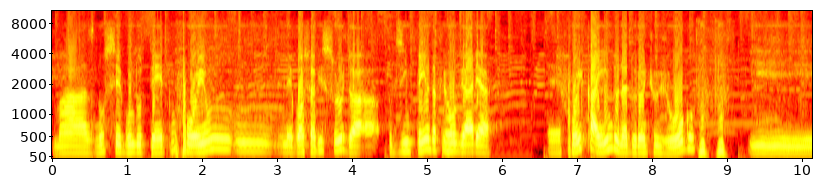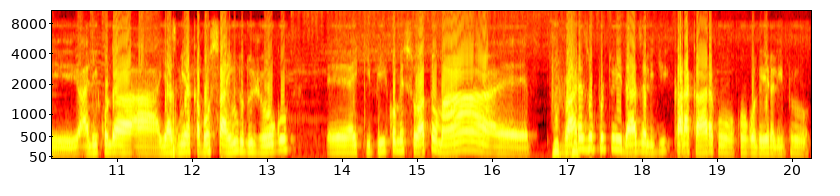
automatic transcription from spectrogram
Mas no segundo tempo foi um, um negócio absurdo. A, o desempenho da Ferroviária é, foi caindo né, durante o jogo. E ali quando a, a Yasmin acabou saindo do jogo, é, a equipe começou a tomar é, várias oportunidades ali de cara a cara com, com o goleiro ali pro,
